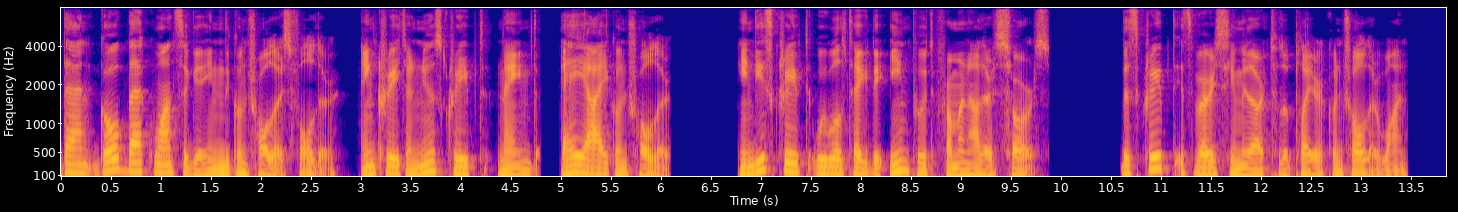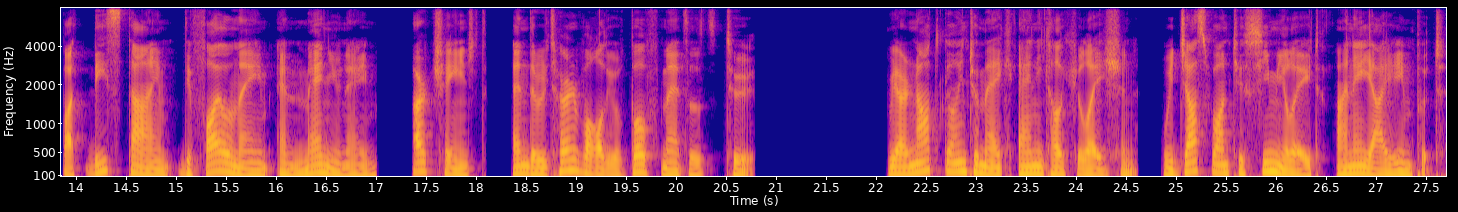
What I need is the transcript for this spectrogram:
Then go back once again in the controllers folder and create a new script named AI controller. In this script, we will take the input from another source. The script is very similar to the player controller one, but this time the file name and menu name are changed and the return value of both methods too. We are not going to make any calculation, we just want to simulate an AI input.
